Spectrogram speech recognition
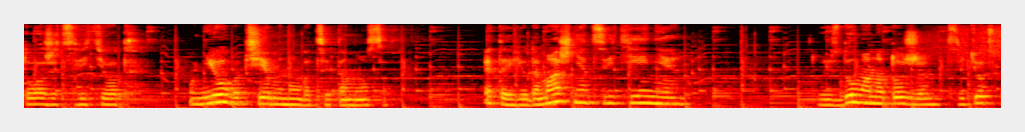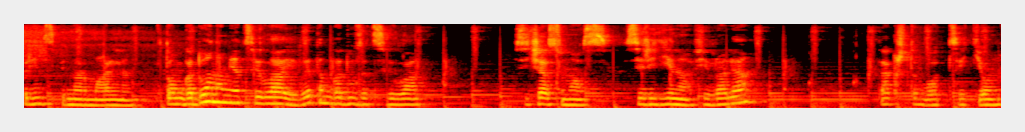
тоже цветет. У нее вообще много цветоносов. Это ее домашнее цветение. То есть дома она тоже цветет, в принципе, нормально. В том году она у меня цвела и в этом году зацвела. Сейчас у нас середина февраля, так что вот цветем.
